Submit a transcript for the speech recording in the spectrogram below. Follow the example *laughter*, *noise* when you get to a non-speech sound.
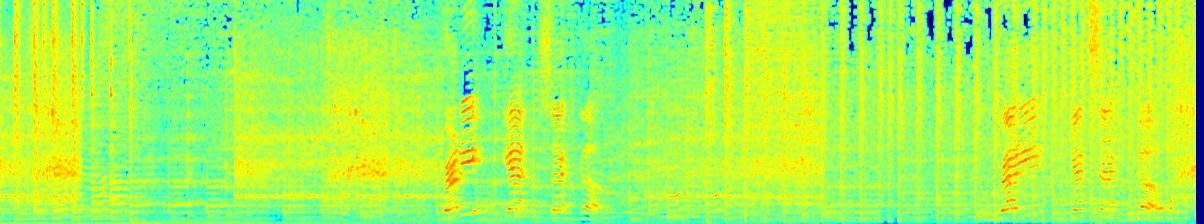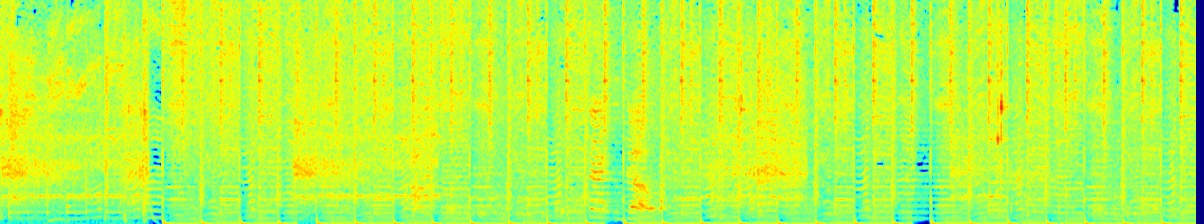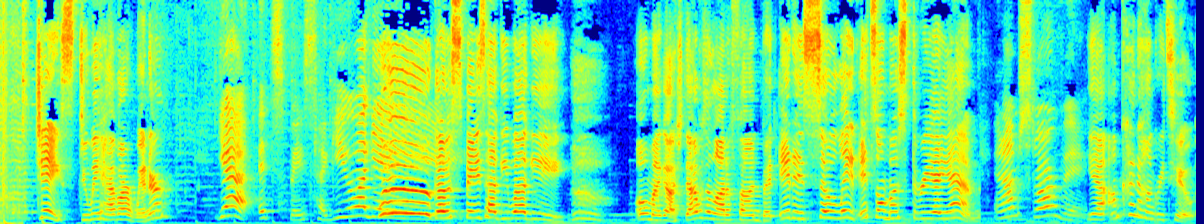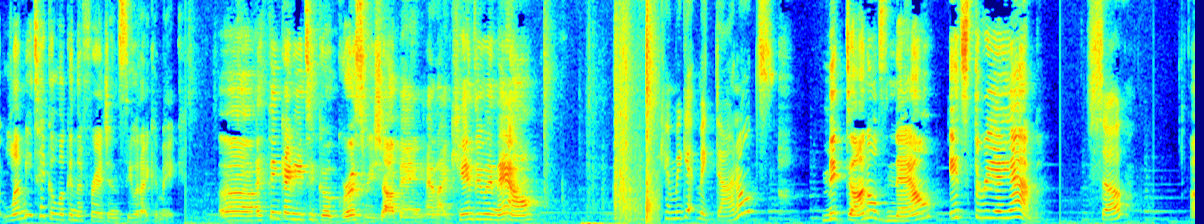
Jace, do we have our winner? Yeah, it's Space Huggy Wuggy. Woo! Go Space Huggy Wuggy! *gasps* Oh my gosh, that was a lot of fun, but it is so late. It's almost 3 a.m. And I'm starving. Yeah, I'm kind of hungry too. Let me take a look in the fridge and see what I can make. Uh, I think I need to go grocery shopping, and I can't do it now. Can we get McDonald's? *gasps* McDonald's now? It's 3 a.m. So?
